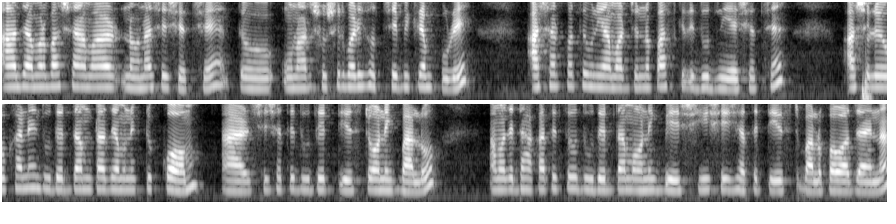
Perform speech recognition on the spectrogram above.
আজ আমার বাসায় আমার ননাস এসেছে। তো ওনার শ্বশুরবাড়ি হচ্ছে বিক্রমপুরে। আসার পথে উনি আমার জন্য পাঁচ কেজি দুধ নিয়ে এসেছে। আসলে ওখানে দুধের দামটা যেমন একটু কম, আর সেই সাথে দুধের টেস্টও অনেক ভালো। আমাদের ঢাকাতে তো দুধের দাম অনেক বেশি, সেই সাথে টেস্ট ভালো পাওয়া যায় না।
